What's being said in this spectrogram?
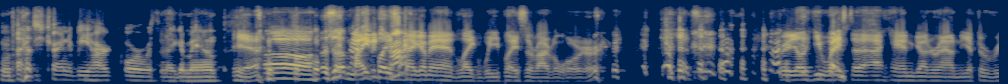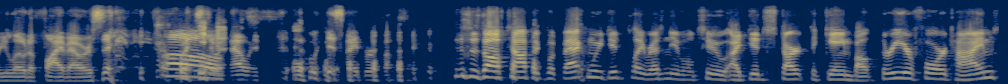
Mike's trying to be hardcore with Mega Man. yeah. Oh, So Mike plays trying. Mega Man like we play Survival Horror. Where you like you waste a, a handgun round and you have to reload a five hour save. Oh. now with, with hyper this is off topic, but back when we did play Resident Evil 2, I did start the game about three or four times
